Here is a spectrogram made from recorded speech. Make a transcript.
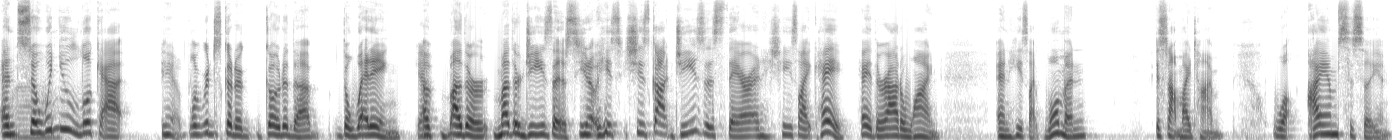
And so when you look at you know, we're just going to go to the the wedding of mother mother Jesus. You know, he's she's got Jesus there, and she's like, "Hey, hey, they're out of wine," and he's like, "Woman, it's not my time. Well, I am Sicilian.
